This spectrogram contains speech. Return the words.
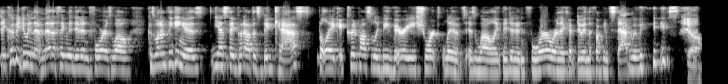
They could be doing that meta thing they did in four as well. Because what I'm thinking is, yes, they put out this big cast, but like it could possibly be very short lived as well, like they did in four, where they kept doing the fucking stab movies. Yeah,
